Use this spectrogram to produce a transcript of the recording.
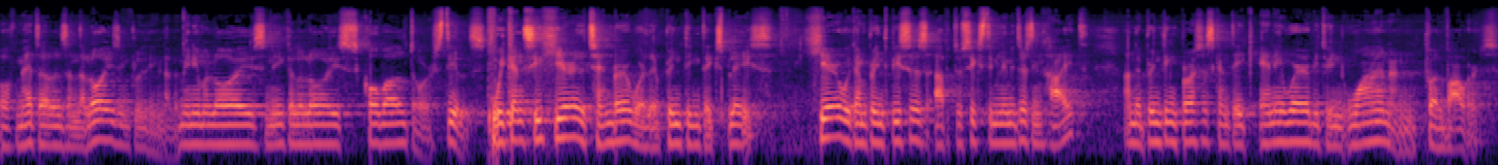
of metals and alloys, including aluminum alloys, nickel alloys, cobalt, or steels. We can see here the chamber where the printing takes place. Here we can print pieces up to 60 millimeters in height, and the printing process can take anywhere between 1 and 12 hours.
